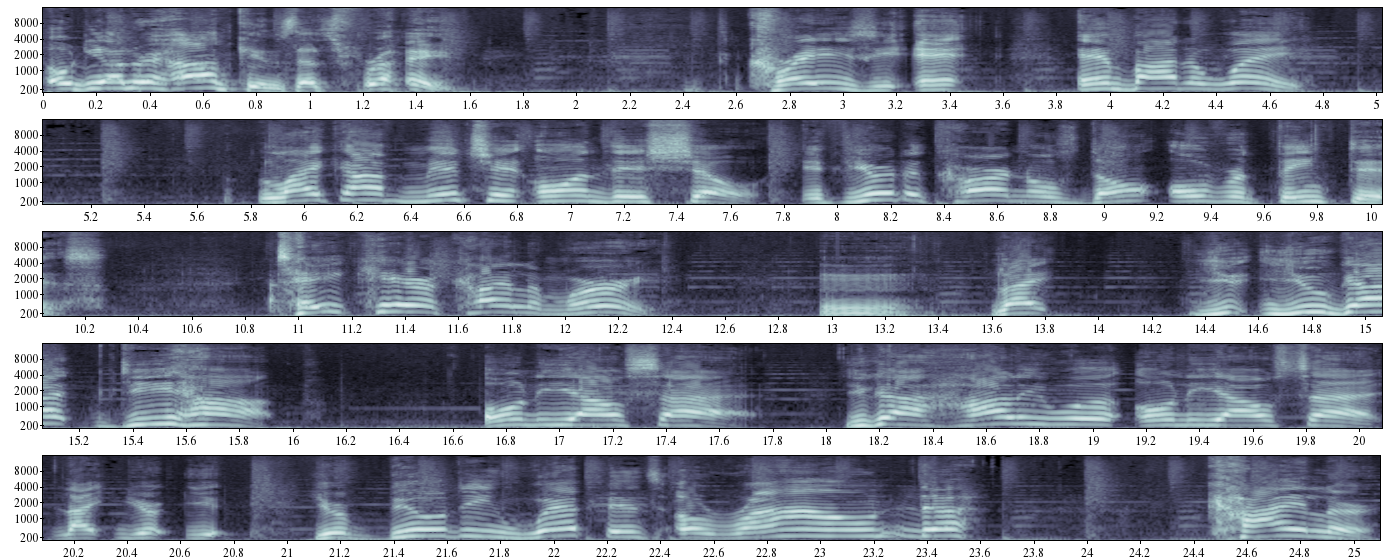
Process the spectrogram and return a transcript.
Oh, DeAndre Hopkins. That's right. crazy. And and by the way, like I've mentioned on this show, if you're the Cardinals, don't overthink this. Take care of Kyler Murray. Mm. Like you you got D Hop on the outside. You got Hollywood on the outside. Like you're you're, building weapons around Kyler.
